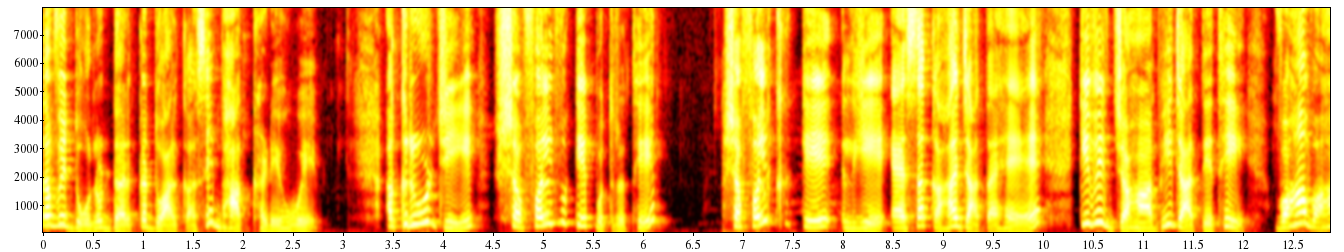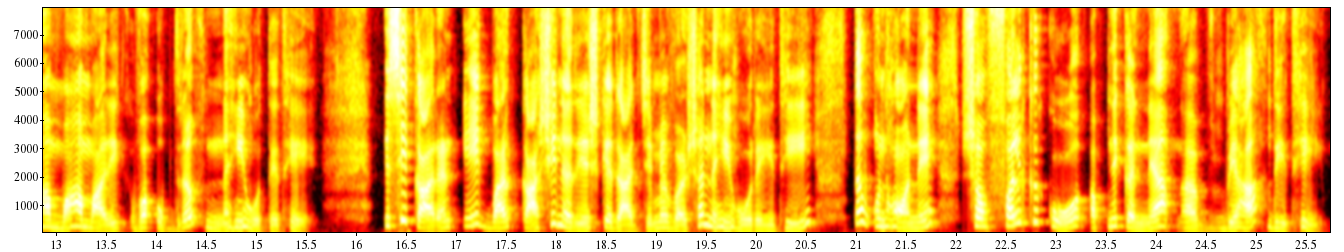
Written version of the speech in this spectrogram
तब वे दोनों डर कर द्वारका से भाग खड़े हुए। अक्रूर जी शफल्व के पुत्र थे शफल्क के लिए ऐसा कहा जाता है कि वे जहाँ भी जाते थे, वहाँ वहाँ महामारी व उपद्रव नहीं होते थे। इसी कारण एक बार काशी नरेश के राज्य में वर्षा नहीं हो रही थी, तब उन्होंने शफल्क को अपनी कन्या ब्याह दी थी।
